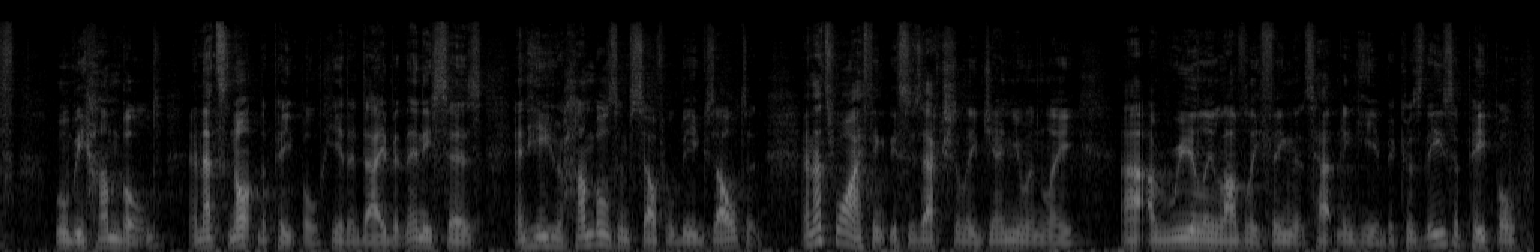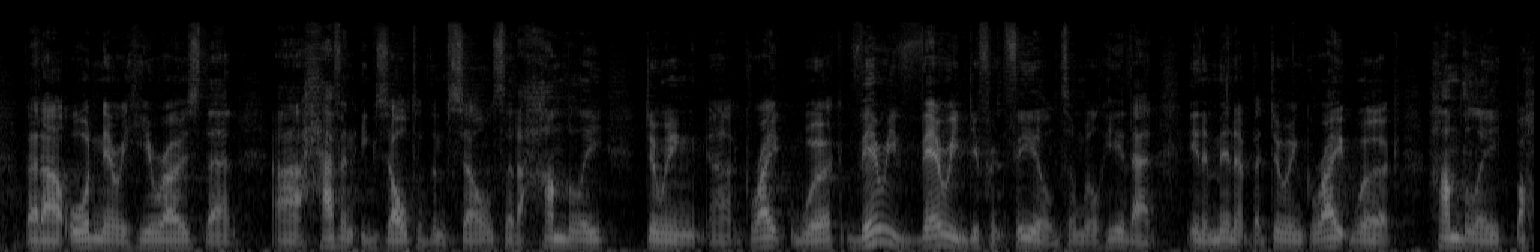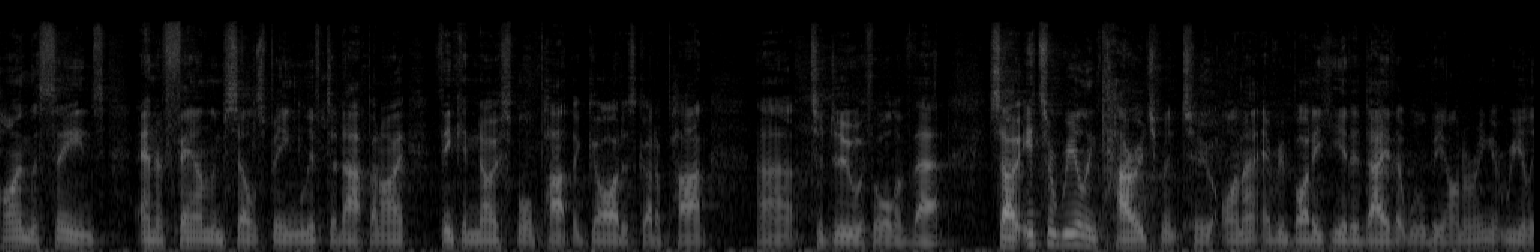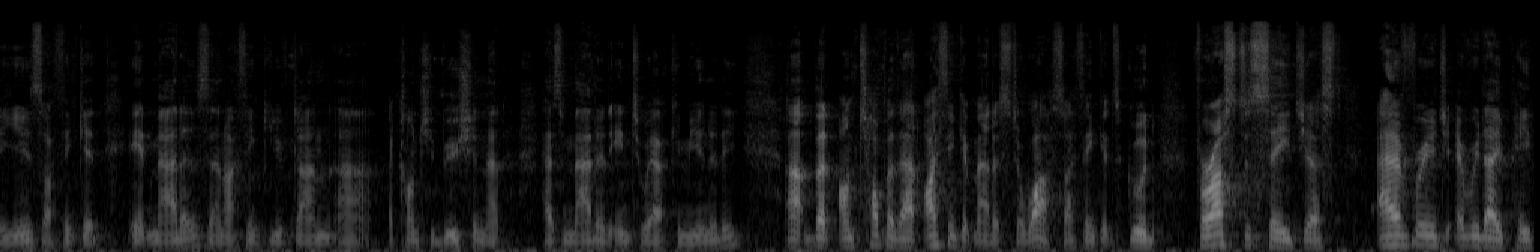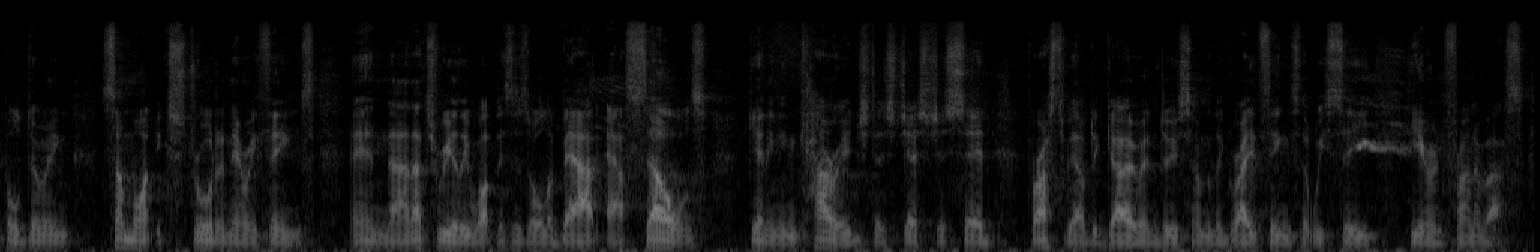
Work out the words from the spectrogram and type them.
will be humbled. And that's not the people here today. But then he says, And he who humbles himself will be exalted. And that's why I think this is actually genuinely uh, a really lovely thing that's happening here. Because these are people that are ordinary heroes that uh, haven't exalted themselves, that are humbly doing uh, great work, very, very different fields, and we'll hear that in a minute, but doing great work humbly behind the scenes and have found themselves being lifted up. And I think in no small part that God has got a part uh, to do with all of that. So it's a real encouragement to honour everybody here today that we'll be honouring. It really is. I think it, it matters, and I think you've done uh, a contribution that has mattered into our community. Uh, but on top of that, I think it matters to us. I think it's good for us to see just average, everyday people doing somewhat extraordinary things. And uh, that's really what this is all about ourselves getting encouraged, as Jess just said, for us to be able to go and do some of the great things that we see here in front of us.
